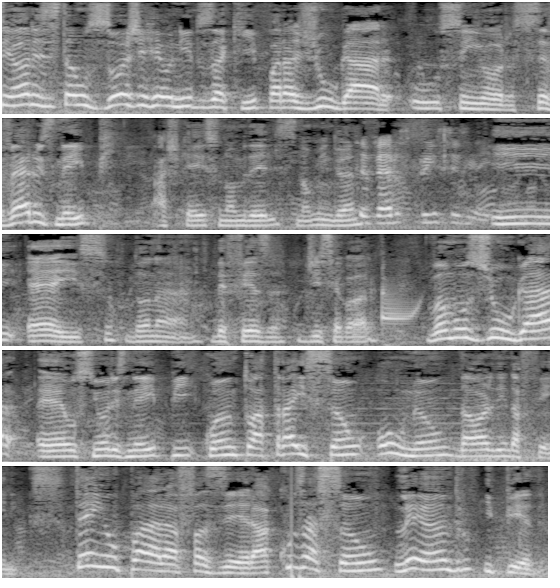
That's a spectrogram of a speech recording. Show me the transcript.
senhores, estamos hoje reunidos aqui para julgar o senhor Severo Snape. Acho que é esse o nome dele, se não me engano. Severus Prince Snape. E é isso, dona Defesa disse agora. Vamos julgar é, o senhor Snape quanto à traição ou não da Ordem da Fênix. Tenho para fazer a acusação Leandro e Pedro.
